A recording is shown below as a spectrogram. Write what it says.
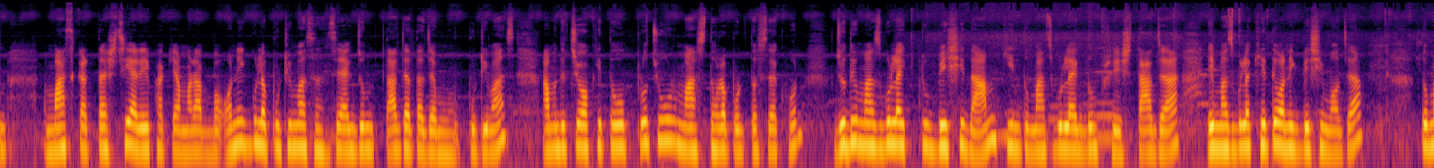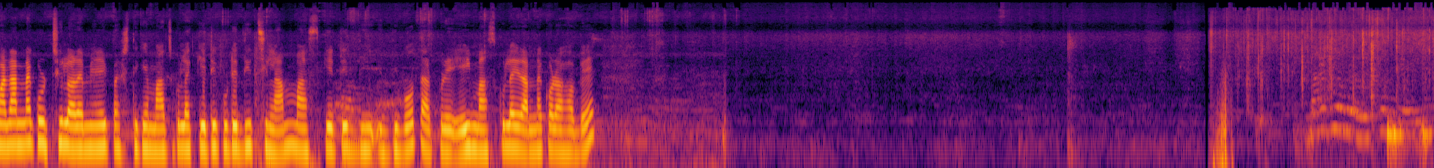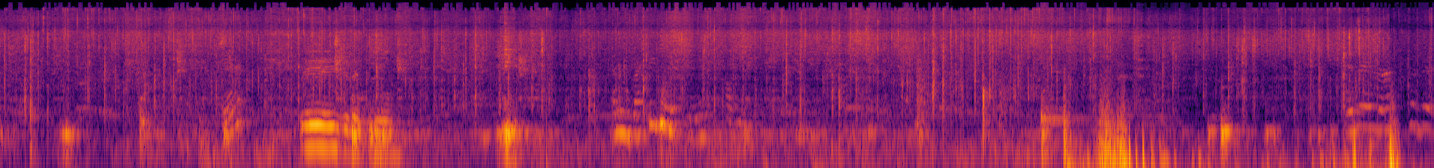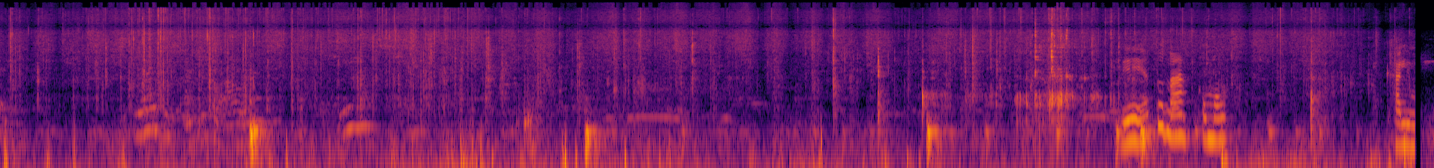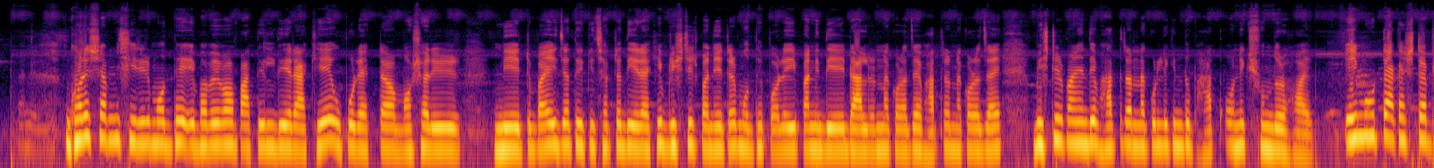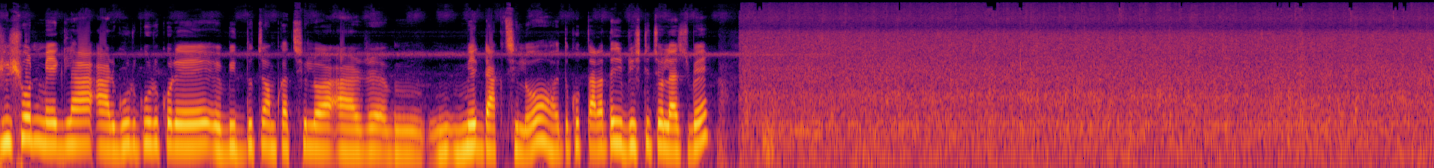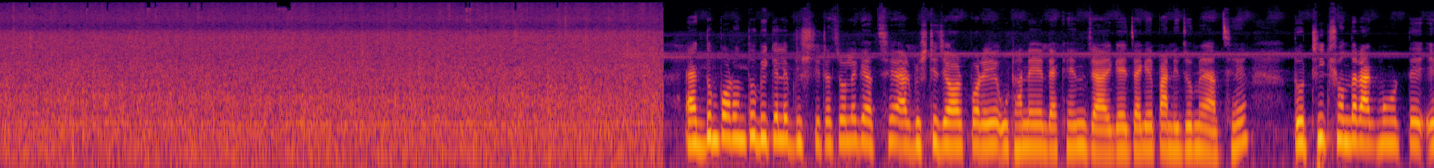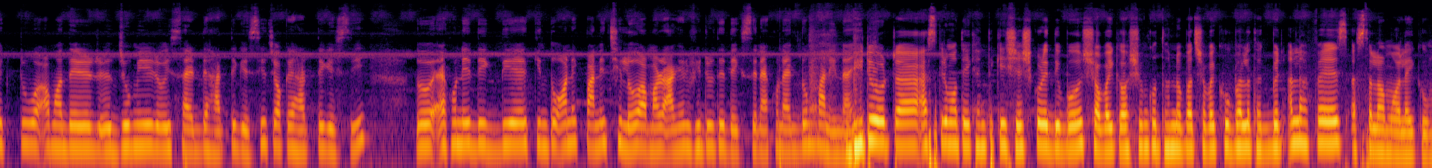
মাছ কাটতে আসছি। আর এই ফাঁকে আমার আব্বা অনেকগুলো পুঁটি মাছ আনছে একদম তাজা তাজা পুঁটি মাছ। আমাদের চকে তো প্রচুর মাছ ধরা পড়তেছে এখন। যদিও মাছগুলো একটু বেশি দাম, কিন্তু মাছগুলো একদম ফ্রেশ তাজা এই মাছগুলো খেতে অনেক বেশি মজা। তো মা রান্না করছিল আর আমি এই পাশ থেকে মাছগুলা কেটে কুটে দিচ্ছিলাম মাছ কেটে দিব, তারপরে এই মাছগুলাই রান্না করা হবে। এই যে দেখো এ এত না কমাও খালি ঘরের সামনে সিঁড়ির মধ্যে এভাবে মা পাতিল দিয়ে রাখে, উপরে একটা মশারির নেট বা এই জাতীয় কিছু একটা দিয়ে রাখে। বৃষ্টির পানি এটার মধ্যে পড়ে, এই পানি দিয়ে ডাল রান্না করা যায়, ভাত রান্না করা যায়। বৃষ্টির পানি দিয়ে ভাত রান্না করলে কিন্তু ভাত অনেক সুন্দর হয়। এই মুহূর্তে আকাশটা ভীষণ মেঘলা আর গুড় করে বিদ্যুৎ চমকাচ্ছিল আর মেঘ ডাকছিল। হয়তো খুব তাড়াতাড়ি বৃষ্টি চলে আসবে। একদম পরন্ত বিকেলে বৃষ্টিটা চলে গেছে, আর বৃষ্টি যাওয়ার পরে উঠানে দেখেন জায়গায় জায়গায় পানি জমে আছে। তো ঠিক সন্ধ্যার আগ মুহূর্তে একটু আমাদের জমির ওই সাইড দিয়ে হাঁটতে গেছি, চকে হাঁটতে গেছি। তো এখন এই দিক দিয়ে কিন্তু অনেক পানি ছিল, আমার আগের ভিডিওতে দেখছেন, এখন একদম পানি নাই। ভিডিওটা আজকের মতো এখান থেকে শেষ করে দিব। সবাইকে অসংখ্য ধন্যবাদ, সবাই খুব ভালো থাকবেন। আল্লাহ হাফেজ, আসসালামু আলাইকুম।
